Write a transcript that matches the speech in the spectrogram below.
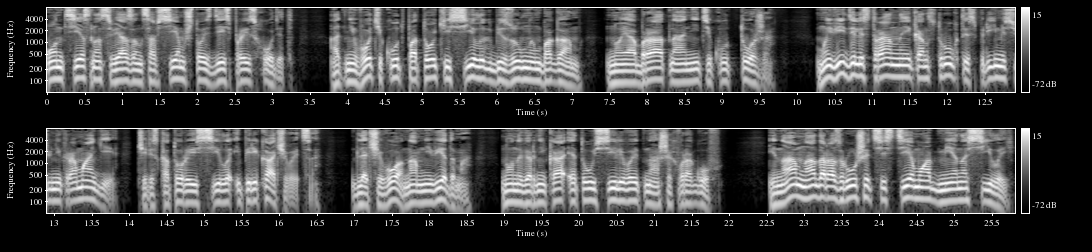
Он тесно связан со всем, что здесь происходит. От него текут потоки силы к безумным богам, но и обратно они текут тоже. Мы видели странные конструкты с примесью некромагии, через которые сила и перекачивается. Для чего, нам неведомо, но наверняка это усиливает наших врагов. И нам надо разрушить систему обмена силой,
